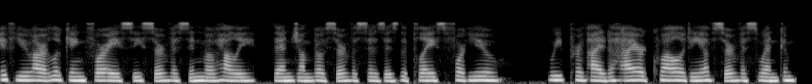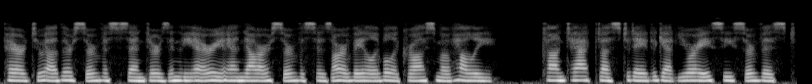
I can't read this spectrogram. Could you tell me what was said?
If you are looking for AC service in Mohali, then Jumbo Services is the place for you. We provide a higher quality of service when compared to other service centers in the area, and our services are available across Mohali. Contact us today to get your AC serviced.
